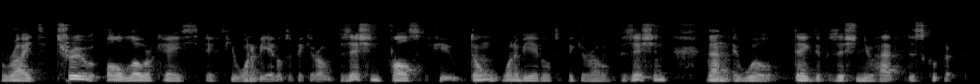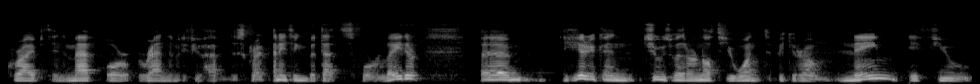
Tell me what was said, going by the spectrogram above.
write true all lowercase if you want to be able to pick your own position. False if you don't want to be able to pick your own position. Then it will take the position you have described in the map or random if you haven't described anything but that's for later. Um, here you can choose whether or not you want to pick your own name. If you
